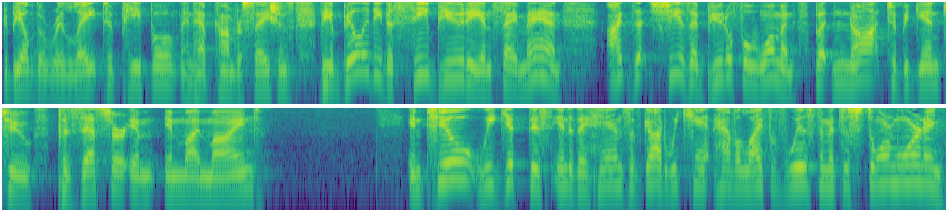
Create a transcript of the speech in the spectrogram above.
to be able to relate to people and have conversations, the ability to see beauty and say, man, I, th- she is a beautiful woman, but not to begin to possess her in, in my mind until we get this into the hands of God, we can't have a life of wisdom. It's a storm warning.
